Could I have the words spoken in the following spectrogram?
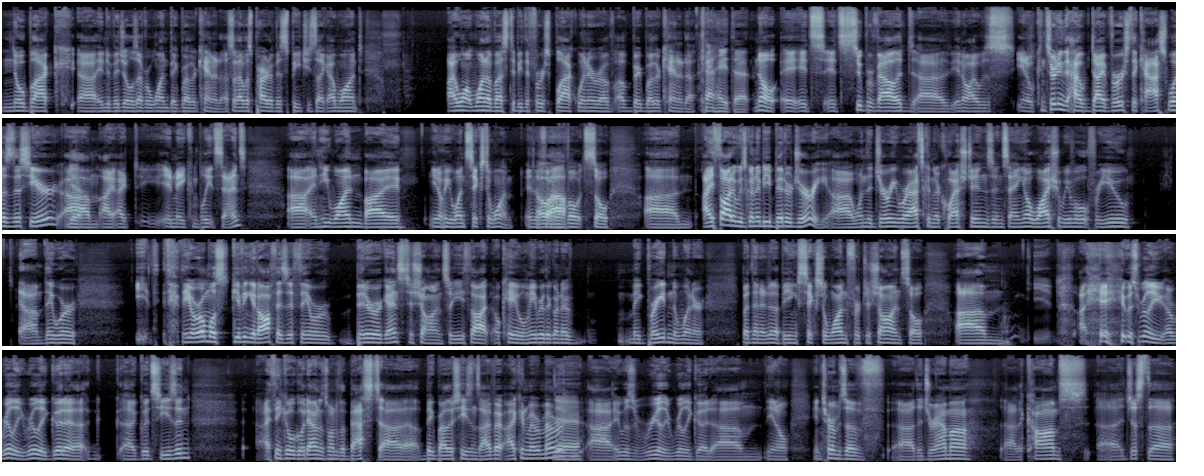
no black uh, individual has ever won Big Brother Canada. So that was part of his speech. He's like, I want, I want one of us to be the first black winner of, of Big Brother Canada. Can't hate that. No, it's it's super valid. Uh, you know, I was you know considering the, how diverse the cast was this year. Yeah. Um, I, I it made complete sense. Uh, and he won by you know he won six to one in the Oh, final wow. votes. So. Um, I thought it was going to be bitter jury. Uh, when the jury were asking their questions and saying, "Oh, why should we vote for you?" Um, they were they were almost giving it off as if they were bitter against Tashawn. So you thought, okay, well maybe they're going to make Breydon the winner, but then it ended up being six to one for Tashawn. So um, it was really a really really good uh, uh, good season. I think it will go down as one of the best uh, Big Brother seasons I've I can remember. Yeah. Uh, it was really really good. Um, you know, in terms of uh, the drama, uh, the comps, uh, just the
